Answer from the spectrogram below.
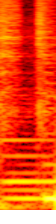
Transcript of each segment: Laterna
